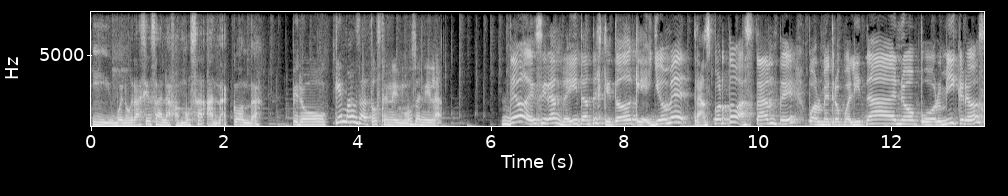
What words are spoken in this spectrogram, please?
y bueno gracias a la famosa anaconda. Pero ¿qué más datos tenemos Daniela? Debo decir, Andreita, antes que todo, que yo me transporto bastante por metropolitano, por micros,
